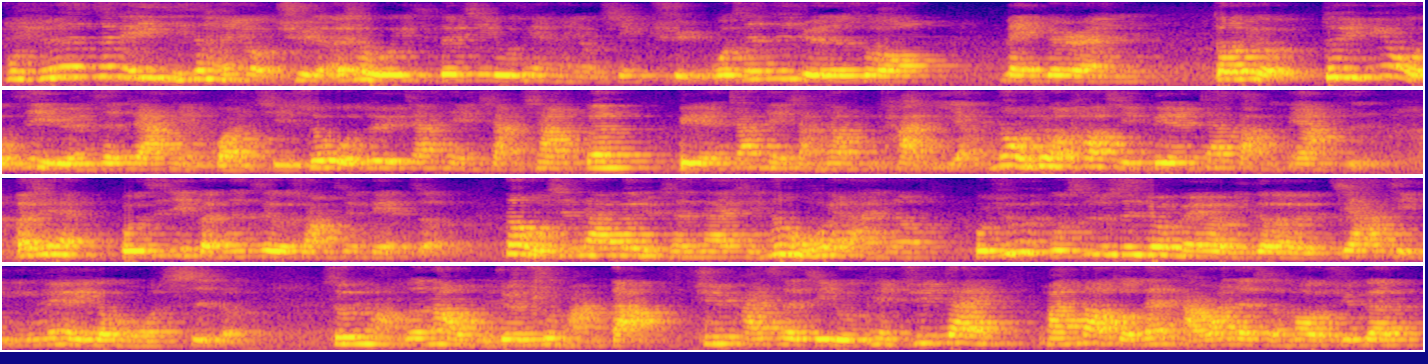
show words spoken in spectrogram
我觉得这个议题是很有趣的，而且我一直对纪录片很有兴趣。我甚至觉得说，每个人都有对，因为我自己原生家庭的关系，所以我对于家庭的想象跟别人家庭的想象不太一样。那我就很好奇别人家长什么样子，而且我自己本身是个双性恋者。那我现在要跟女生在一起，那我未来呢？我就我是不是就没有一个家庭，没有一个模式了？所以我想说，那我们就去环岛，去拍摄纪录片，去在环岛走在台湾的时候，去跟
